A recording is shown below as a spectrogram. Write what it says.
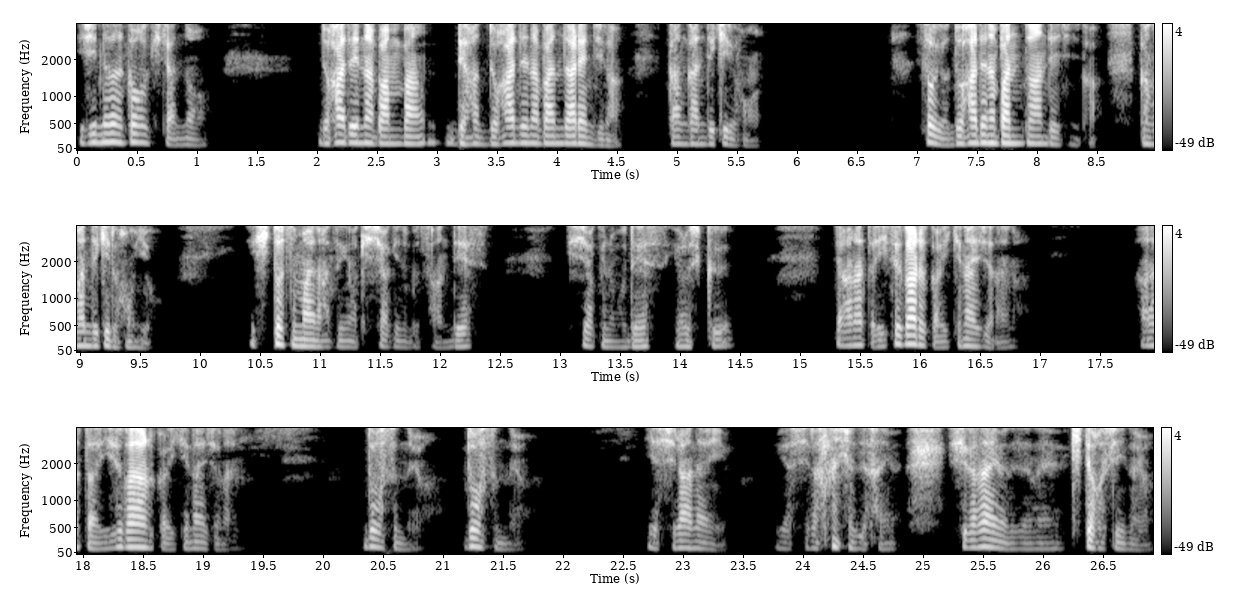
石田幸喜さんの、ド派手なバンバン、ド派手なバンドアレンジがガンガンできる本。そうよ、ド派手なバンドアレンジがガンガンできる本よ。一つ前の発言は岸明信さんです。岸明信です。よろしく。で、あなた椅子があるからいけないじゃないの。あなた椅子があるからいけないじゃないの。どうすんのよ。どうすんのよ？いや、知らないよ。いや、知らないよじゃないよ。知らないよじゃないよ。来てほしいのよ。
